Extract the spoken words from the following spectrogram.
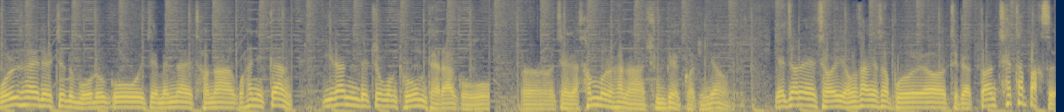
뭘 사야 될지도 모르고 이제 맨날 전화하고 하니까 일하는데 조금 도움 되라고 어, 제가 선물 하나 준비했거든요. 예전에 저희 영상에서 보여드렸던 채터박스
